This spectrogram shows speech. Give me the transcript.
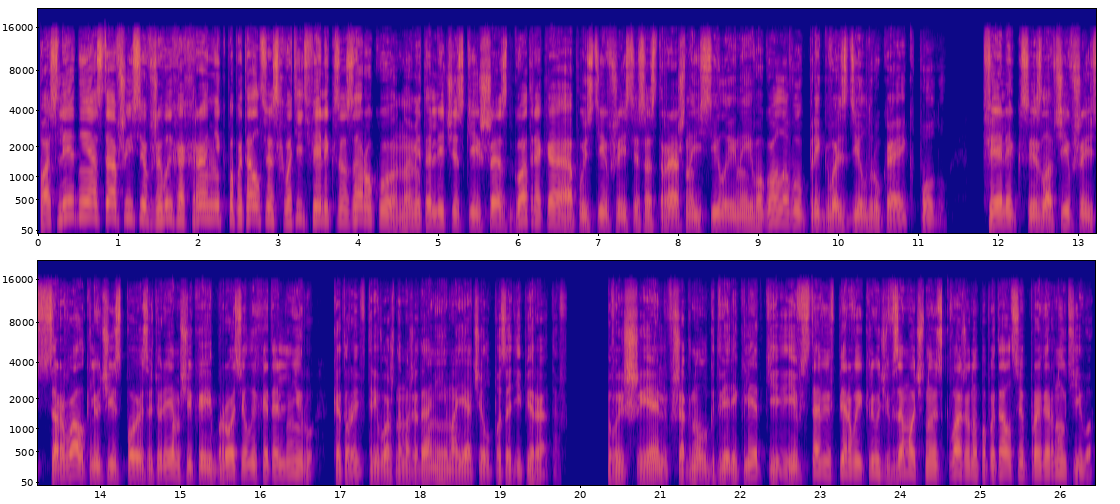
Последний оставшийся в живых охранник попытался схватить Феликса за руку, но металлический шест Готрека, опустившийся со страшной силой на его голову, пригвоздил рукой к полу. Феликс, изловчившись, сорвал ключи с пояса тюремщика и бросил их Этельниру, который в тревожном ожидании маячил позади пиратов. Высший эльф шагнул к двери клетки и, вставив первый ключ в замочную скважину, попытался провернуть его,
